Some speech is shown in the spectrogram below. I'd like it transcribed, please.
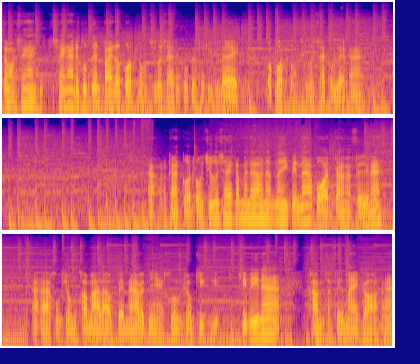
สมัครใช้งานใช้งานใน Google ไปก็กดลงชื่อใช้ใน Google ตัวนี้ไปเลย ก็กดลงชื่อใช้กันเลยนะอ่าหลังการกดลงชื่อใช้กันไปแล้วนะนี่เป็นหน้าประวัติการสั่งซื้อนะ ถ้าคุณผู้ชมเข้ามาแล้วเป็นหน้าแบบนี้ให้คุณผู้ชมคลิกคลิกที่หน้าคำสั่งซื้อใหม่ก่อนนะ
